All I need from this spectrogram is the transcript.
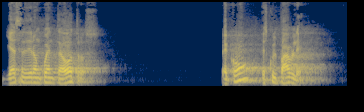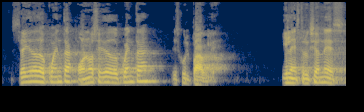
ya se dieron cuenta otros. Pecó, es culpable. Se haya dado cuenta o no se haya dado cuenta, es culpable. Y la instrucción es,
